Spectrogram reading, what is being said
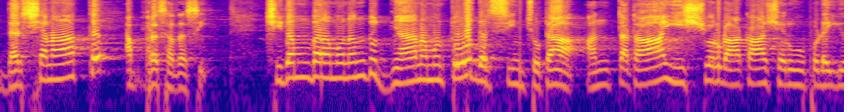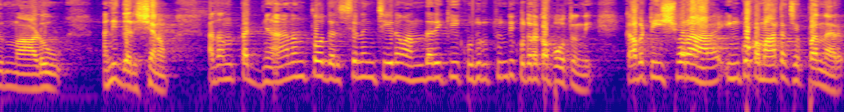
దర్శనాత్ అభ్రసదసి. చిదంబరమునందు జ్ఞానముతో దర్శించుట అంతటా ఈశ్వరుడు ఆకాశరూపుడయ్యున్నాడు అని దర్శనం. అదంత జ్ఞానంతో దర్శనం చేయడం అందరికీ కుదురుతుంది కుదరకపోతుంది. కాబట్టి ఈశ్వర ఇంకొక మాట చెప్పన్నారు.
